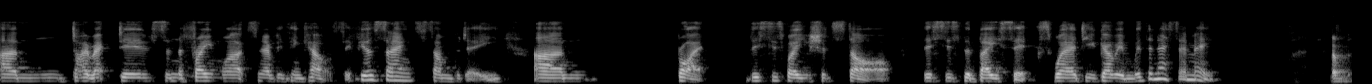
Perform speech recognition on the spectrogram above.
um, directives and the frameworks and everything else. If you're saying to somebody, um, right, this is where you should start, this is the basics, where do you go in with an SME? Um,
